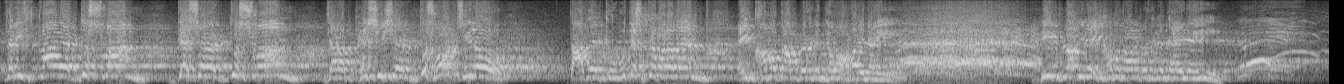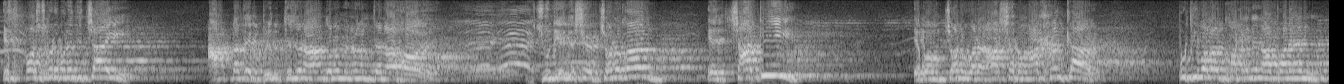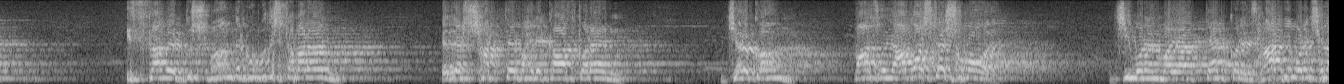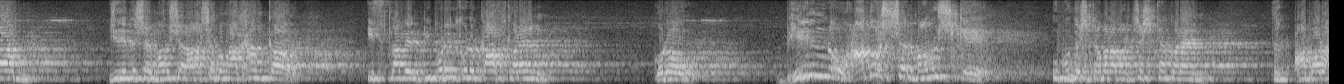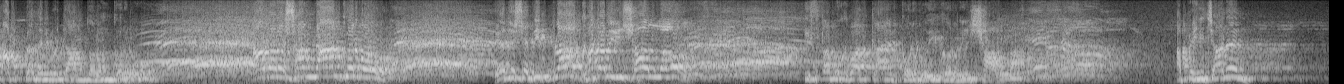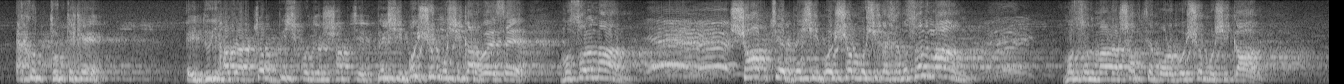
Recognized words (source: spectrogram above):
যারা ইসলামের দুশ্মন, দেশের দুশ্মন, যারা ফেসিসের দোষর ছিল, তাদেরকে উপদেষ্টা বানাবেন। এই ক্ষমতা আপনাদেরকে দেওয়া হয় নাই। বিপ্লবীর এই ক্ষমতা আপনাদেরকে দেয় নাই। স্পষ্ট করে বলতে চাই, আপনাদের বিরুদ্ধে যেন আন্দোলনে নামতে না হয়। যদি দেশের জনগণ, এর জাতি এবং জনগণের আশা এবং আকাঙ্ক্ষার প্রতিফলন ঘটাতে না পারেন। ইসলামের দুশ্মনদেরকে উপদেষ্টা বানান। এদের স্বার্থের বাইরে কাজ করেন। যেরকম পাঁচই আগস্টের সময় জীবনের মায়া ত্যাগ করে ঝাঁপ দিয়ে পড়েছিলাম যদি দেশের মানুষের আশা এবং আকাঙ্ক্ষার ইসলামের বিপরীত কোনো কাজ করেন, কোনো ভিন্ন আদর্শের মানুষকে উপদেষ্টা বানাবার চেষ্টা করেন আবার আপনাদের বিরুদ্ধে আন্দোলন করব। সংগ্রাম করব। এদেশে বিপ্লব ঘটাবে ইনশাআল্লাহ। ইসলাম হুকুমাত কায়েম করবই করব ইনশাআল্লাহ। আপনি কি জানেন, একাত্তর থেকে এই দুই হাজার চব্বিশ পর্যন্ত সবচেয়ে বেশি বৈষম্য শিকার হয়েছে মুসলমান। সবচেয়ে বেশি বৈষম্য শিকার হয়েছে মুসলমান। মুসলমানরা সবচেয়ে বড় বৈষম্য শিকার।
